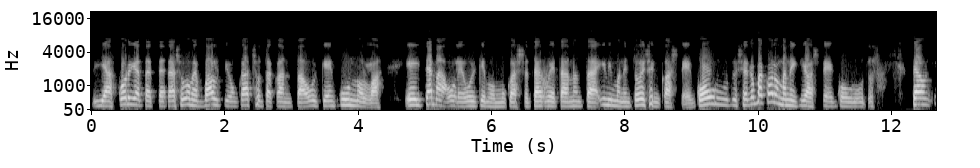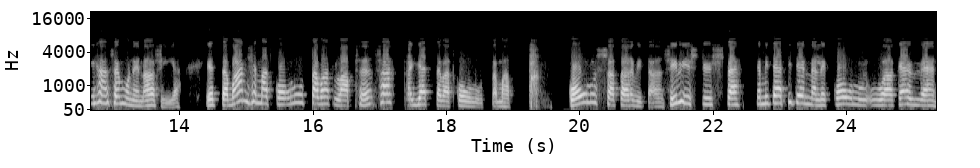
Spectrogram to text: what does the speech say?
ja korjata tätä Suomen valtion katsontakantaa oikein kunnolla. Ei tämä ole oikeudenmukaista. Tarvitaan antaa ilmainen toisen kasteen koulutus ja jopa kolmannenkin asteen koulutus. Tämä on ihan semmoinen asia, että vanhemmat kouluttavat lapsensa tai jättävät kouluttamatta. Koulussa tarvitaan sivistystä ja mitä pitemmälle koulua käydään,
